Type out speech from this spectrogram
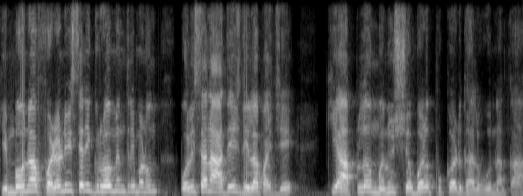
किंबहुना फडणवीस यांनी गृहमंत्री म्हणून पोलिसांना आदेश दिला पाहिजे की आपलं मनुष्यबळ फुकट घालवू नका.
